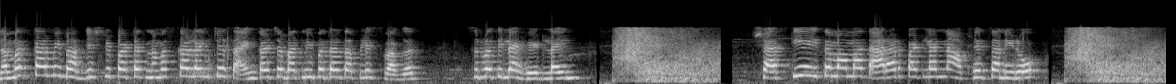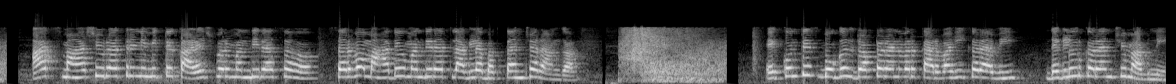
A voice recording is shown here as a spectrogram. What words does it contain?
नमस्कार मी भाग्यश्री पाठक. नमस्कार लाईव्हच्या सायंकाळच्या बातमीपत्रात आपले स्वागत. सुरुवातीला हेडलाईन. शासकीय इतमामात आर आर पाटलांना अखेरचा निरोप. आज महाशिवरात्री निमित्त काळेश्वर मंदिरासह सर्व महादेव मंदिरात लागल्या भक्तांच्या रांगा. एकोणतीस बोगस डॉक्टरांवर कारवाई करावी देगलूरकरांची मागणी.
